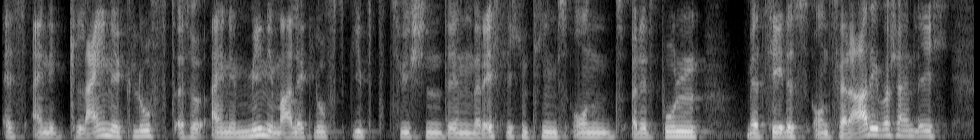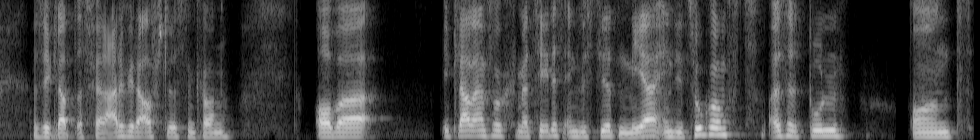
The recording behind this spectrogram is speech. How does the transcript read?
es eine kleine Kluft, also eine minimale Kluft gibt zwischen den restlichen Teams und Red Bull, Mercedes und Ferrari wahrscheinlich. Also ich glaube, dass Ferrari wieder aufschließen kann. Aber ich glaube einfach, Mercedes investiert mehr in die Zukunft als Red Bull und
